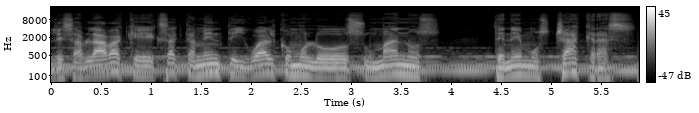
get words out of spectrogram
Les hablaba que exactamente igual como los humanos tenemos chakras,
